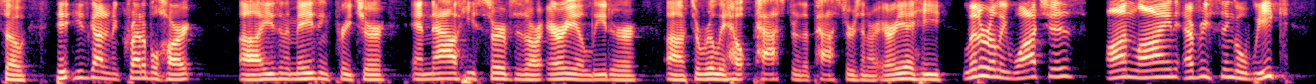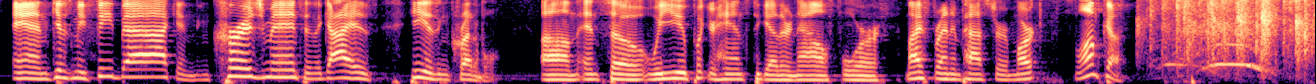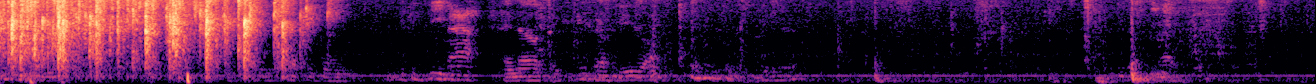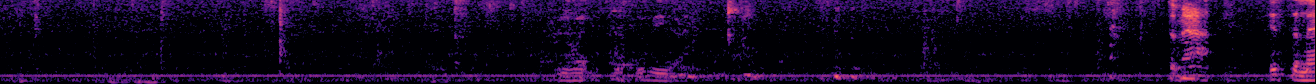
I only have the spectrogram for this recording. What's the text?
So he, he's got an incredible heart. Uh, he's an amazing preacher, and now he serves as our area leader uh, to really help pastor the pastors in our area. He literally watches online every single week and gives me feedback and encouragement. And the guy is he is incredible. Um, and so, will you put your hands together now for my friend and pastor Mark Slomka?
